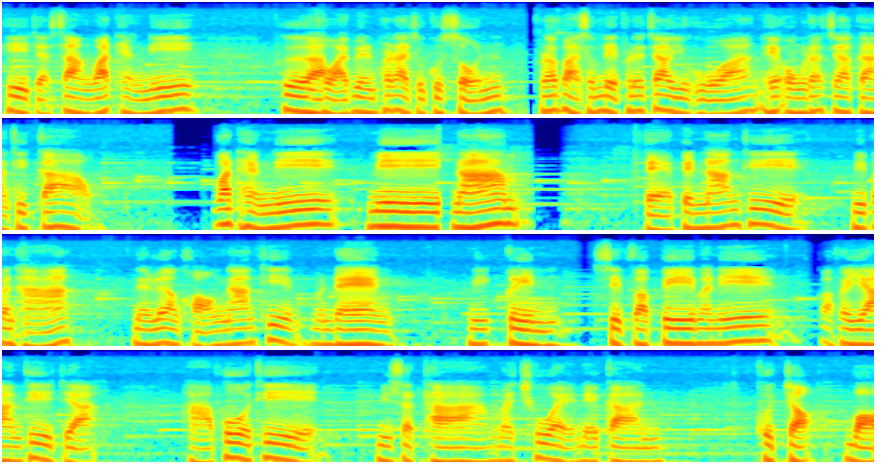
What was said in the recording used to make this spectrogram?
ที่จะสร้างวัดแห่งนี้ เพื่อถวายเป็นพระราชกุศล พระบาทสมเด็จพระเจ้าอยู่หัว ในองค์รัชกาลที่ 9 วัดแห่งนี้มีน้ำแต่เป็นน้ำที่มีปัญหาในเรื่องของน้ำที่มันแดง มีกลิ่น10กว่าปีมานี้ก็พยายามที่จะหาผู้ที่มีศรัทธามาช่วยในการขุดเจาะบ่อ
